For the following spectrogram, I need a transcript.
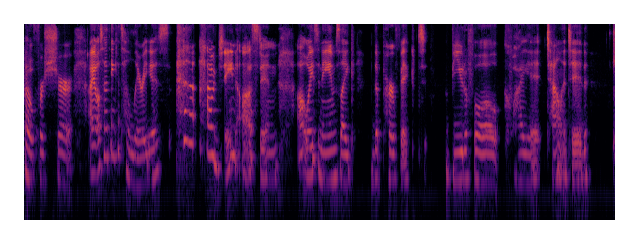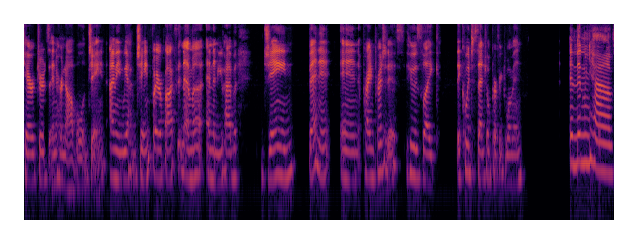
Oh, for sure. I also think it's hilarious how Jane Austen always names like the perfect, beautiful, quiet, talented characters in her novel, Jane. I mean, we have Jane Fairfax and Emma, and then you have Jane Bennet in Pride and Prejudice, who's like the quintessential perfect woman. And then we have,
